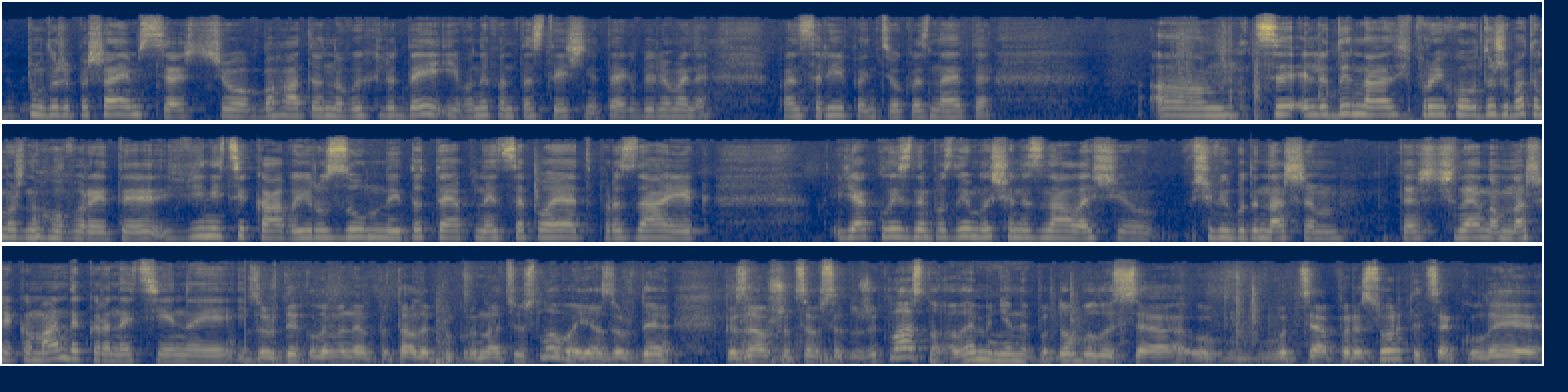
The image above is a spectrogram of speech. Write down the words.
Ми дуже пишаємося, що багато нових людей, і вони фантастичні. Так як біля мене пан Сергій Пантюк, ви знаєте. Це людина, про якого дуже багато можна говорити. Він і цікавий, і розумний, дотепний, це поет, прозаїк. Я колись з ним познайомилася, ще не знала, що, що він буде нашим теж членом нашої команди коронаційної. Завжди, коли мене питали про коронацію слова, я завжди казав, що це все дуже класно, але мені не подобалося оця пересортиця, коли,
